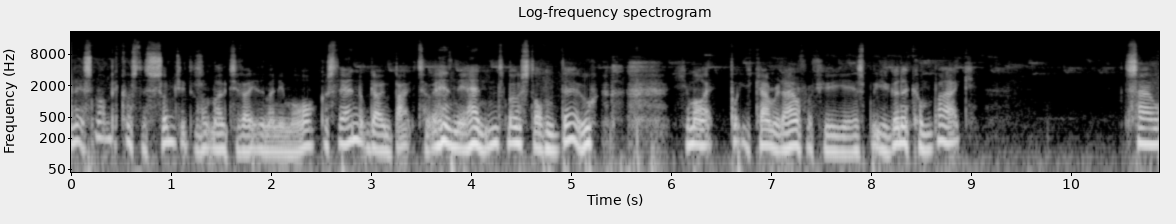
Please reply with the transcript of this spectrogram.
And it's not because the subject doesn't motivate them anymore, because they end up going back to it in the end. Most of them do. you might put your camera down for a few years, but you're going to come back. So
